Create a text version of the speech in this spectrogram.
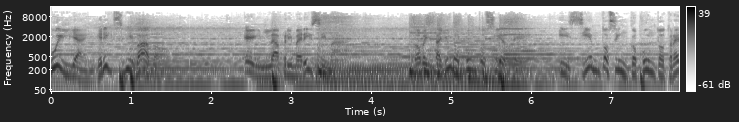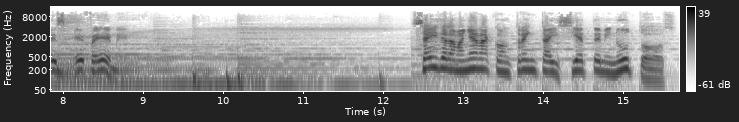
William Griggs Vivado en la primerísima 91.7 y 105.3 FM. 6 de la mañana con 37 minutos.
